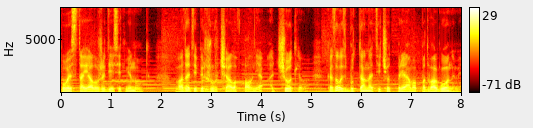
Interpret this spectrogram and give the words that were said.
Поезд стоял уже 10 минут. Вода теперь журчала вполне отчетливо. Казалось, будто она течет прямо под вагонами,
